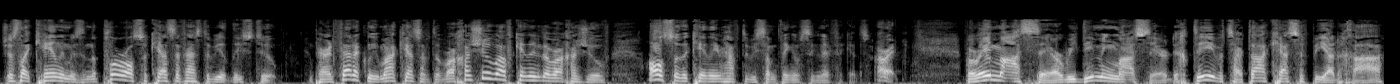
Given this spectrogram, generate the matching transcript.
Just like kalim is in the plural, so kesef has to be at least two. And parenthetically, ma kesef davar chashuv of kalim davar chashuv. Also, the kalim have to be something of significance. All right. Varei maaser, redeeming maaser. Dichtiv tzarta kesef biyadcha.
